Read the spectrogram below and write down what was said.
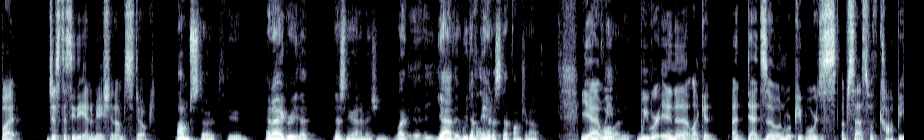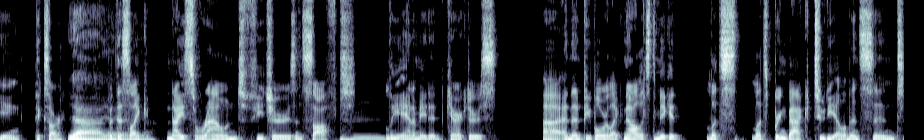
But just to see the animation, I'm stoked. I'm stoked, dude. And I agree that this new animation, like, uh, yeah, we definitely hit a step function up. Yeah, we we were in a like a a dead zone where people were just obsessed with copying Pixar. Yeah, yeah. but this yeah, like yeah. nice round features and softly Mm-hmm. animated characters uh, and then people were like no let's make it let's let's bring back 2d elements and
